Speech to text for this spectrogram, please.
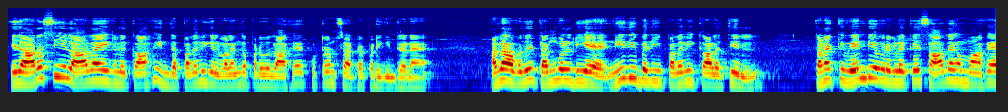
இது அரசியல் ஆதாயங்களுக்காக இந்த பதவிகள் வழங்கப்படுவதாக குற்றம் சாட்டப்படுகின்றன. அதாவது தங்களுடைய நீதிபதி பதவி காலத்தில் தனக்கு வேண்டியவர்களுக்கு சாதகமாக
